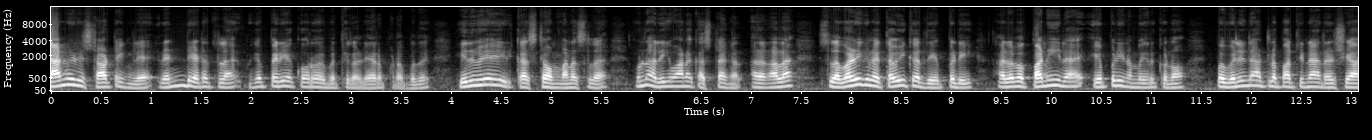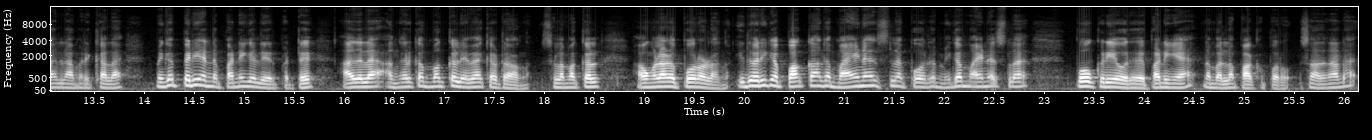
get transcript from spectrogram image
ஜான்வரி ஸ்டார்டிங்கில் ரெண்டு இடத்துல மிகப்பெரிய கோர விபத்துகள் ஏற்படும்போது இதுவே கஷ்டம் மனசில். இன்னும் அதிகமான கஷ்டங்கள். அதனால் சில வழிகளை தவிக்கிறது எப்படி? அது இல்லாமல் பணியில் எப்படி நம்ம இருக்கணும்? இப்போ வெளிநாட்டில் பார்த்தீங்கன்னா ரஷ்யா இல்லை அமெரிக்காவில் மிகப்பெரிய அந்த பணிகள் ஏற்பட்டு அதில் அங்கே இருக்க மக்கள் எவாக்குவேட் ஆவாங்க. சில மக்கள் அவங்களால போராடுவாங்க இது வரைக்கும் பார்க்காத மைனஸில் போகிற மிக மைனஸில் போகக்கூடிய ஒரு பணியை நம்ம எல்லாம் பார்க்க போகிறோம் ஸோ அதனால்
